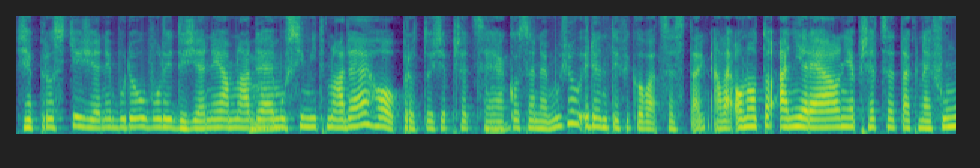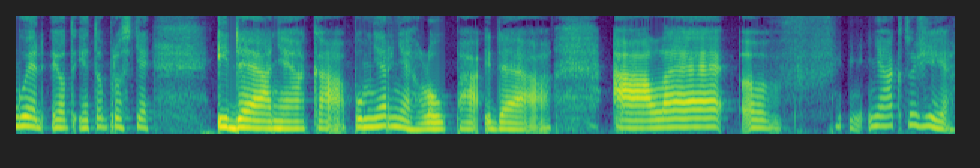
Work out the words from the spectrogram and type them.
že prostě ženy budou volit ženy a mladé hmm. musí mít mladého, protože přece hmm. jako se nemůžou identifikovat se starým. Ale ono to ani reálně přece tak nefunguje. Jo. Je to prostě idea nějaká, poměrně hloupá idea, ale uh, nějak to žije.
